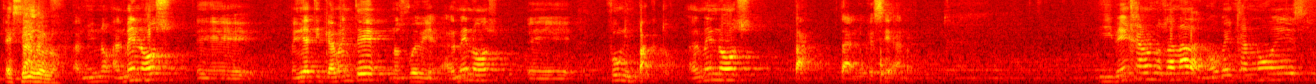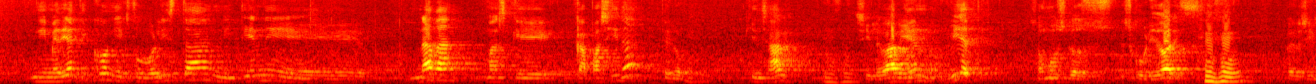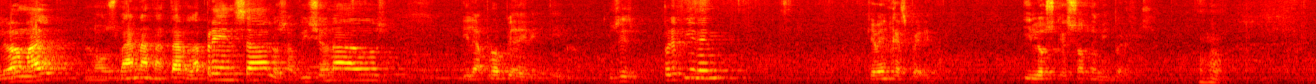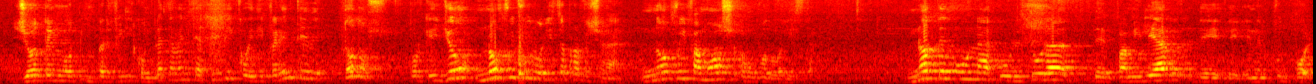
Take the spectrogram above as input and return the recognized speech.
es ídolo. Al, menos eh, mediáticamente nos fue bien, al menos eh, fue un impacto, al menos lo que sea, ¿no? Y Benja no nos da nada, ¿no? Benja no es ni mediático, ni exfutbolista, ni tiene nada más que capacidad, pero quién sabe. Si le va bien, olvídate, somos los descubridores. Pero si le va mal, nos van a matar la prensa, los aficionados y la propia directiva. Entonces, prefieren que Benja espere y los que son de mi perfil. Yo tengo un perfil completamente atípico y diferente de todos, porque yo no fui futbolista profesional, no fui famoso como futbolista, no tengo una cultura de familiar en el fútbol,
